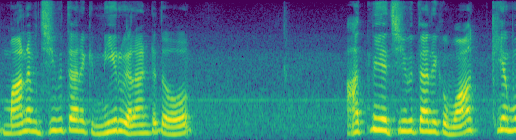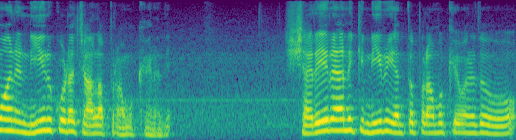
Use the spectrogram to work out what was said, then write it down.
మానవ జీవితానికి నీరు ఎలాంటిదో ఆత్మీయ జీవితానికి వాక్యము అనే నీరు కూడా చాలా ప్రాముఖ్యమైనది. శరీరానికి నీరు ఎంత ప్రాముఖ్యమైనదో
